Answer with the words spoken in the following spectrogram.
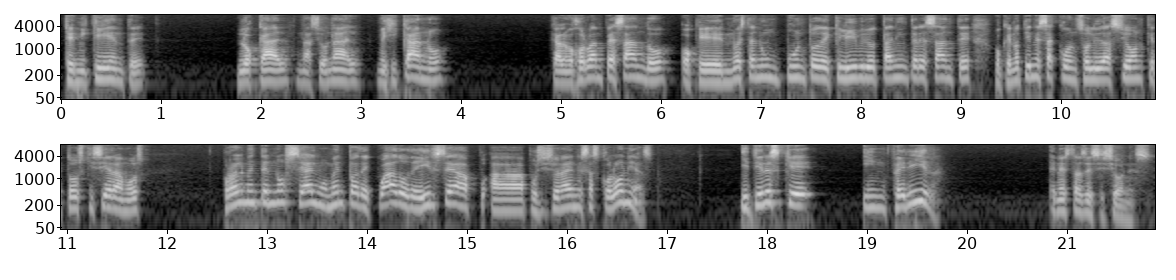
que mi cliente local, nacional, mexicano, que a lo mejor va empezando o que no está en un punto de equilibrio tan interesante o que no tiene esa consolidación que todos quisiéramos, probablemente no sea el momento adecuado de irse a, a posicionar en esas colonias. Y tienes que inferir en estas decisiones.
